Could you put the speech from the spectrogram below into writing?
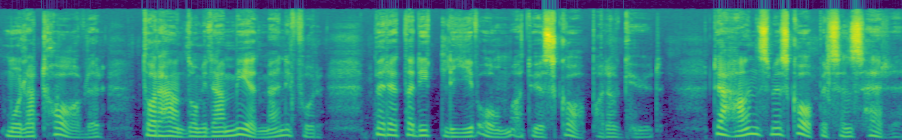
målar tavlor, tar hand om dina medmänniskor, berättar ditt liv om att du är skapad av Gud. Det är han som är skapelsens Herre.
